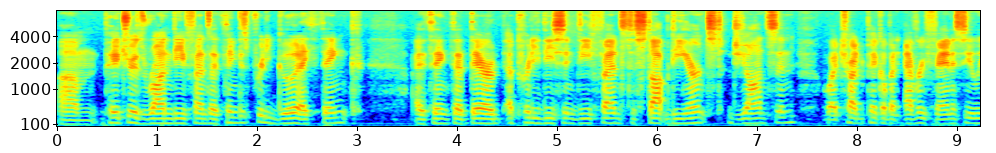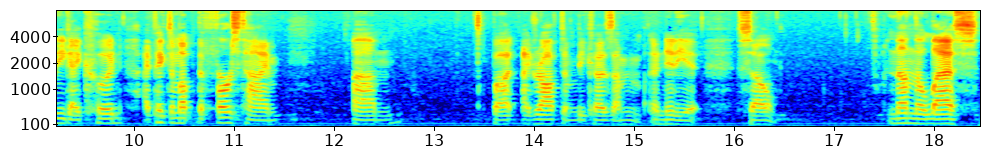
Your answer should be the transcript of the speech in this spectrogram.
Um, Patriots run defense, I think, is pretty good. I think. I think that they're a pretty decent defense to stop D'Ernest Johnson, who I tried to pick up in every fantasy league I could. I picked him up the first time, um, but I dropped him because I'm an idiot. So, nonetheless,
